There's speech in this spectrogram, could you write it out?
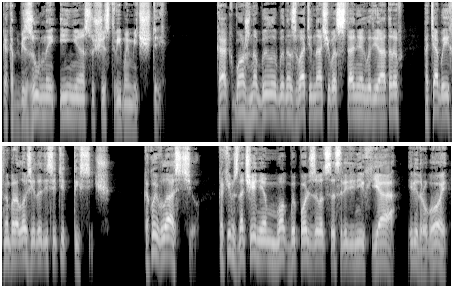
как от безумной и неосуществимой мечты. Как можно было бы назвать иначе восстание гладиаторов, хотя бы их набралось и до десяти тысяч? Какой властью, каким значением мог бы пользоваться среди них я или другой,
